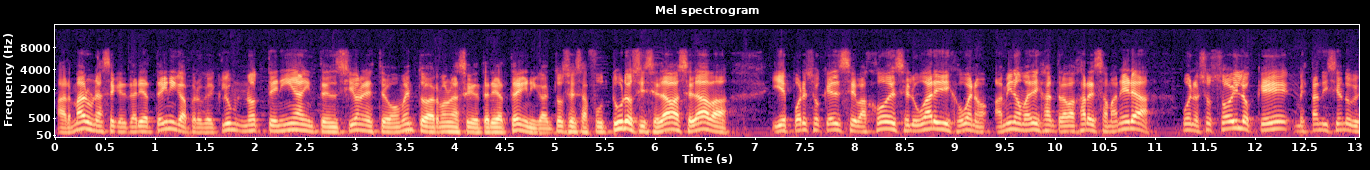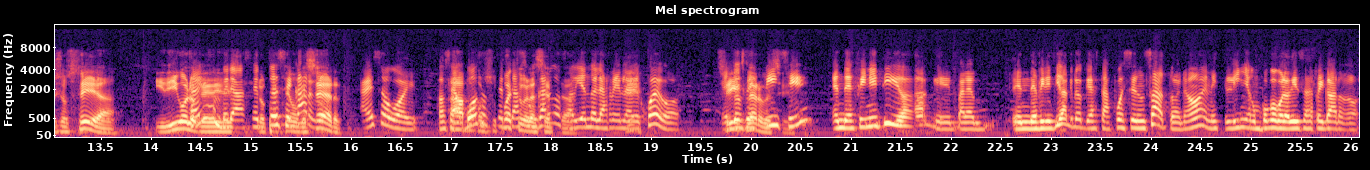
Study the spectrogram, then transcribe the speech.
armar una Secretaría Técnica, pero que el club no tenía intención en este momento de armar una Secretaría Técnica. Entonces, a futuro, si se daba, se daba. Y es por eso que él se bajó de ese lugar y dijo, bueno, a mí no me dejan trabajar de esa manera, bueno, yo soy lo que me están diciendo que yo sea. Y digo lo que, pero lo aceptó que ese tengo que cargo. ser. A eso voy. O sea, Ah, vos aceptás lo un cargo sabiendo las reglas Sí. del juego. Sí, Entonces, claro en definitiva, que para, en definitiva creo que hasta fue sensato, ¿no? En esta línea un poco con lo que dice Ricardo.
